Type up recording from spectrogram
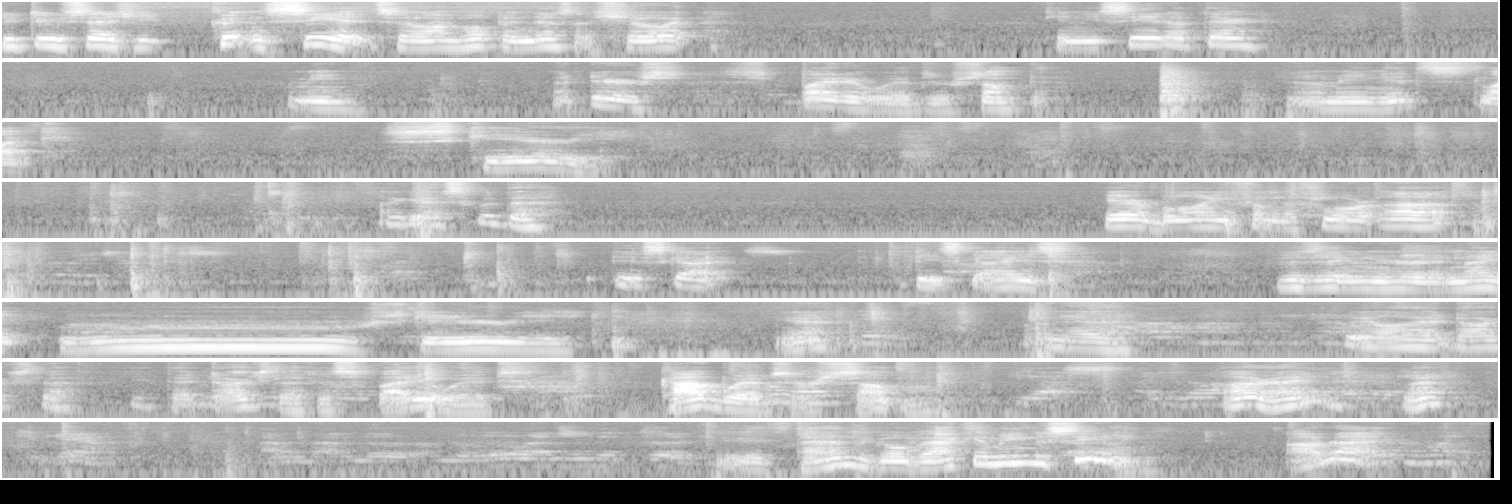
Tutu says she couldn't see it, so I'm hoping this will show it. Can you see it up there? I mean, that there's spider webs or something. I mean, it's like scary. I guess with the air blowing from the floor up, it's got these guys visiting her at night. Ooh, scary. Yeah? Yeah. See all that dark stuff? That dark stuff is spider webs, cobwebs or something. Yes. All right. Well, it's time to go vacuuming the ceiling. All right.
